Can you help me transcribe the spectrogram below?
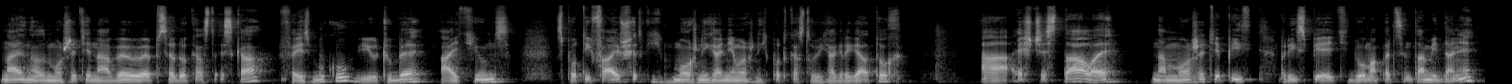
Nájsť nás môžete na www.pseudokast.sk, Facebooku, YouTube, iTunes, Spotify, všetkých možných a nemožných podcastových agregátoch. A ešte stále nám môžete prispieť 2% dane.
